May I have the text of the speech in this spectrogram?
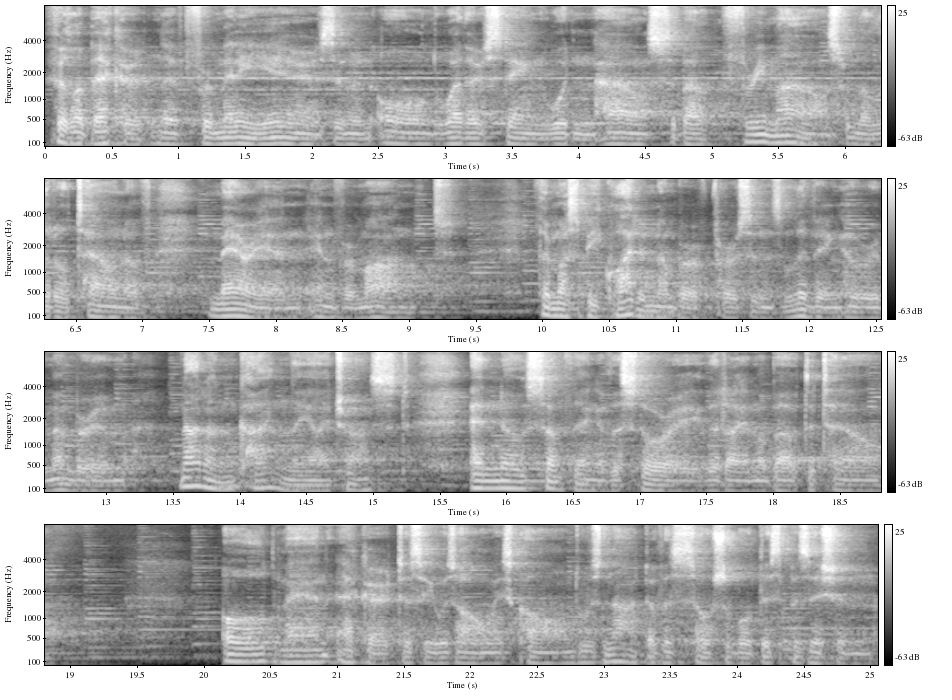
Philip Eckert lived for many years in an old weather stained wooden house about three miles from the little town of Marion in Vermont. There must be quite a number of persons living who remember him, not unkindly, I trust, and know something of the story that I am about to tell. Old Man Eckert, as he was always called, was not of a sociable disposition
